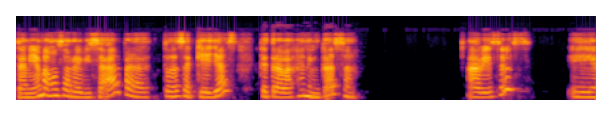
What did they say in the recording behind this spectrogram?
También vamos a revisar para todas aquellas que trabajan en casa. A veces, eh,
